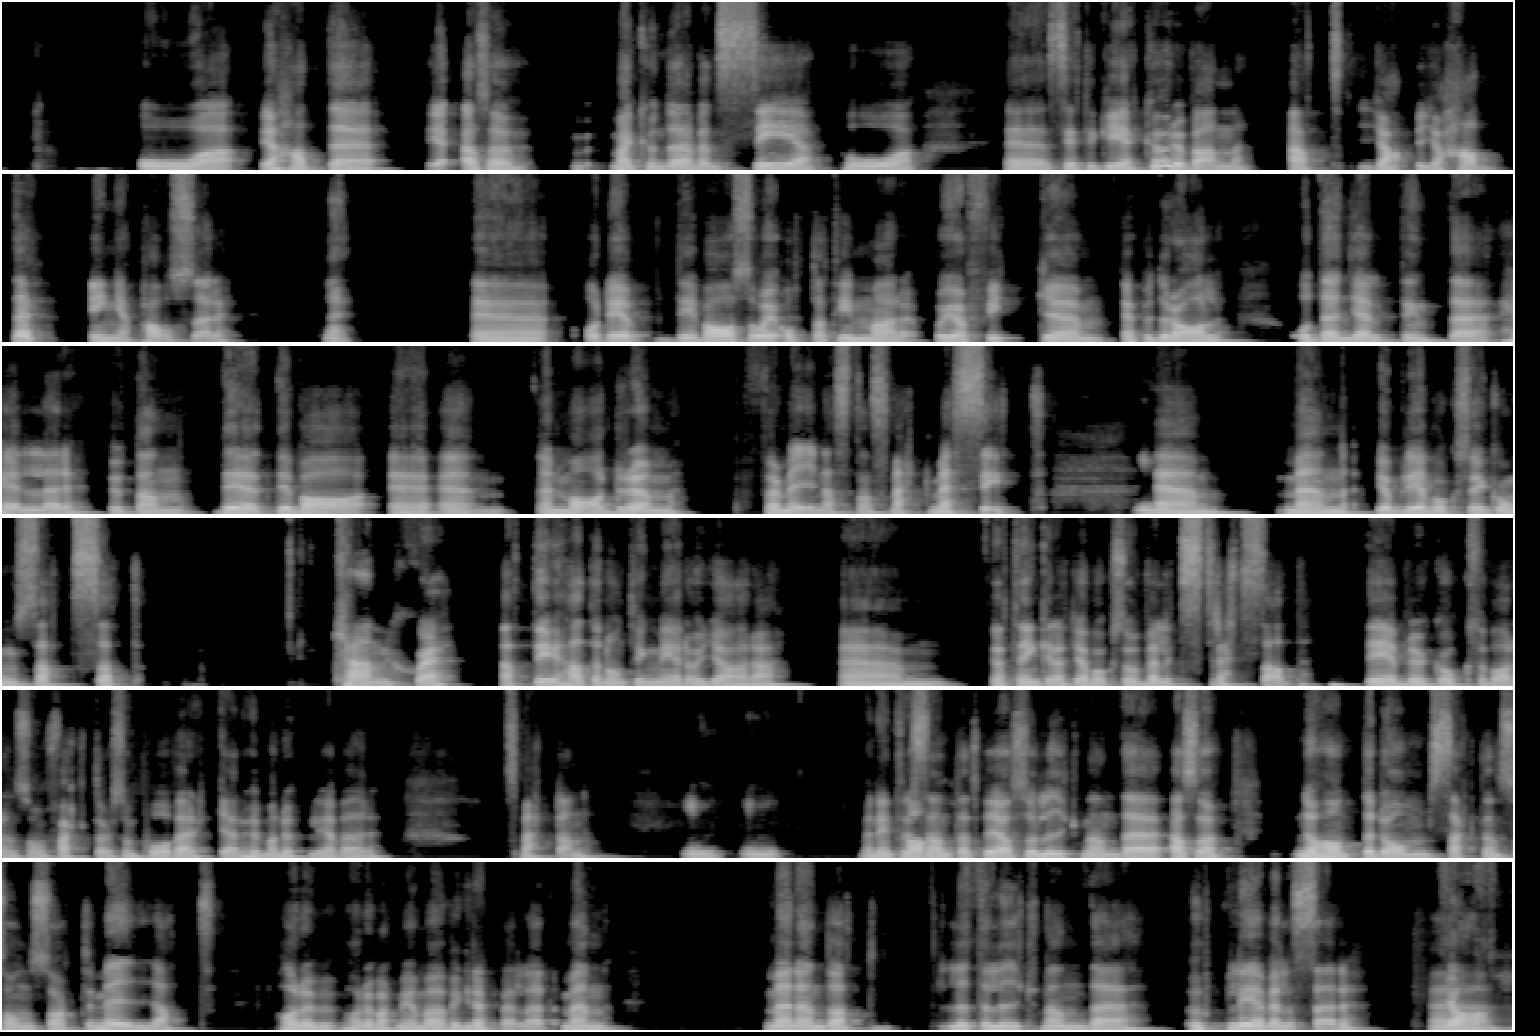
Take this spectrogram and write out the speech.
och jag hade, alltså man kunde även se på eh, CTG-kurvan att jag, jag hade inga pauser. Nej. Eh, och det, det var så i åtta timmar och jag fick eh, epidural och den hjälpte inte heller, utan det, det var eh, en, en mardröm för mig nästan smärtmässigt. Mm. Eh, men jag blev också igångsatt så att kanske att det hade någonting med att göra. Um, jag tänker att jag var också väldigt stressad. Det brukar också vara en sån faktor som påverkar hur man upplever smärtan. Mm, mm. Men intressant ja. att vi har så liknande, alltså nu har inte de sagt en sån sak till mig att har du, har du varit med om övergrepp eller, men, men ändå att lite liknande upplevelser. Ja,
